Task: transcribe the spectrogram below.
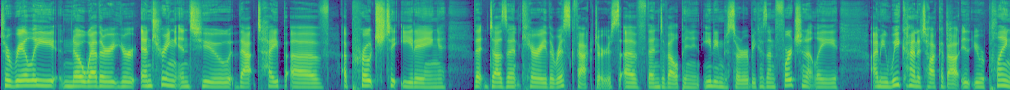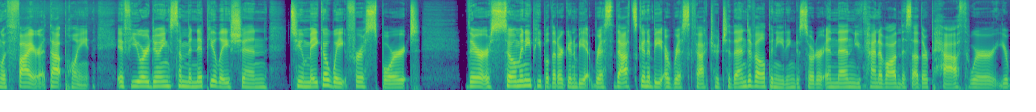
to really know whether you're entering into that type of approach to eating that doesn't carry the risk factors of then developing an eating disorder because unfortunately I mean, we kind of talk about it, you're playing with fire at that point. If you are doing some manipulation to make a weight for a sport, there are so many people that are going to be at risk. That's going to be a risk factor to then develop an eating disorder. And then you're kind of on this other path where you're,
